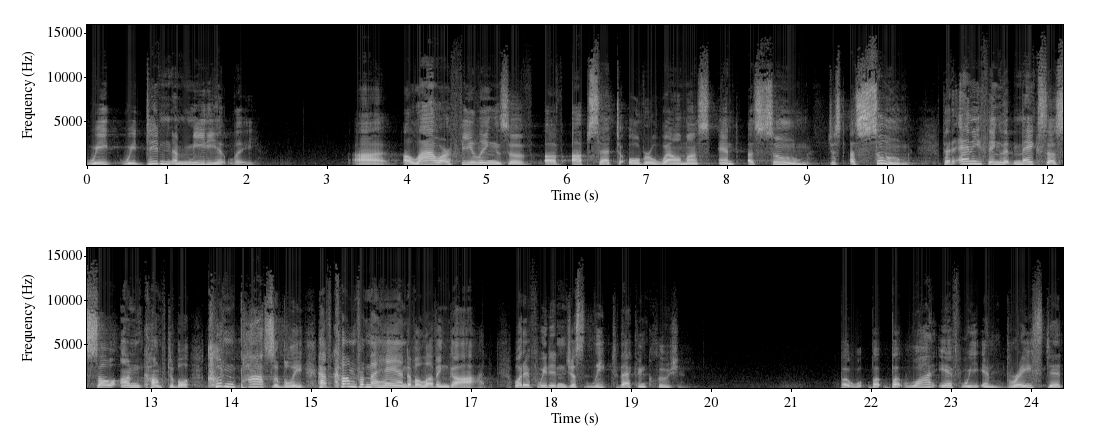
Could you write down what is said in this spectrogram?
we, we didn't immediately uh, allow our feelings of, of upset to overwhelm us and assume, just assume, that anything that makes us so uncomfortable couldn't possibly have come from the hand of a loving God? What if we didn't just leap to that conclusion? But, but, but what if we embraced it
